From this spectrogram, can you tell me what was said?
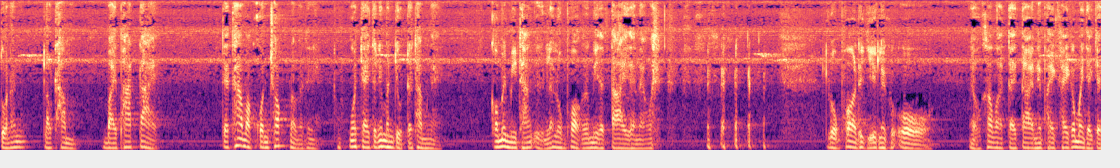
ตัวนั้นเราทำบายพาสได้ แต่ถ้าว่าคนช็อกเราแบบนี้หัวใจตัวนี้มันหยุดจะทำไง ก็ไม่มีทางอื่นแล้วหลวงพ่อก็มีแต่ตายกันนะหลวงพ่อได้ยินเลยก็โอ้เอาข้าว่าตายตายในภัยใครก็ไม่อยากจะ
